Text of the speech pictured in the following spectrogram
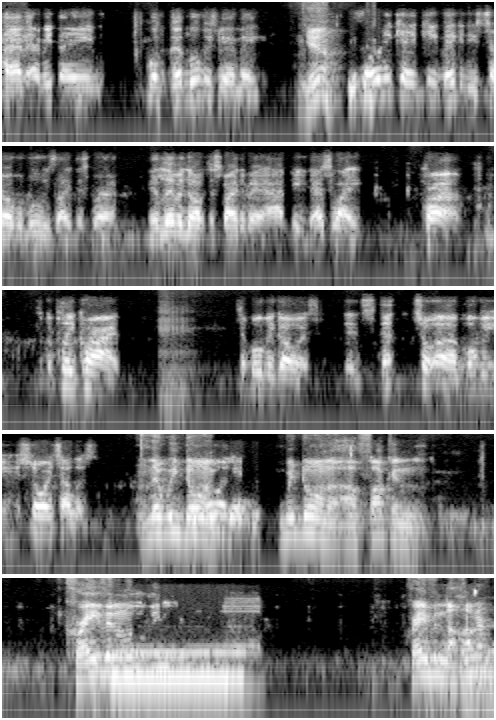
have everything with good movies being made. Yeah. Sony can't keep making these terrible movies like this, bro, and living off the Spider-Man IP. That's like crime, complete crime to moviegoers. It's to uh, movie storytellers. And then we doing we doing a, a fucking Kraven movie. Kraven the Hunter.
